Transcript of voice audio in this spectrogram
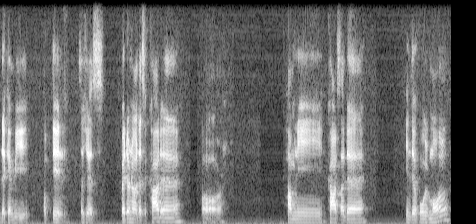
that can be obtained, such as whether or not there's a car there or how many cars are there in the whole mall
